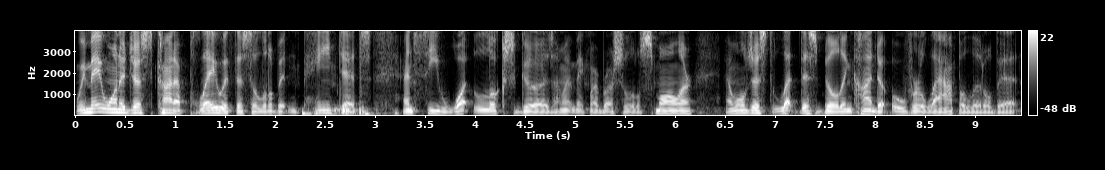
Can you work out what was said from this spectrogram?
we may want to just kind of play with this a little bit and paint it and see what looks good. I might make my brush a little smaller and we'll just let this building kind of overlap a little bit.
